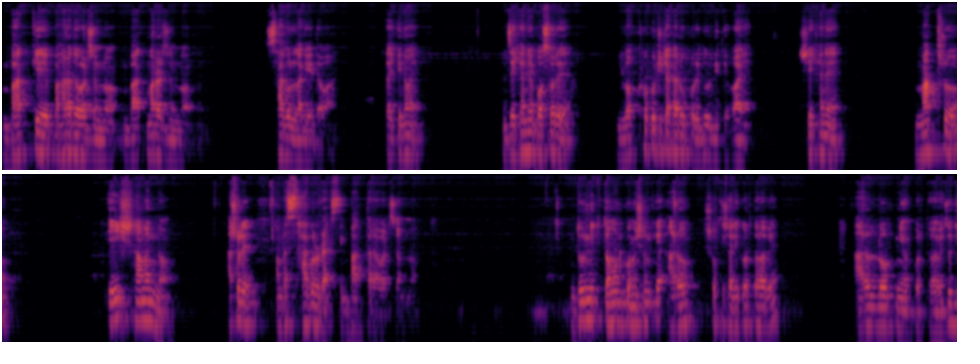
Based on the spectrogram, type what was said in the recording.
বাঘকে পাহারা দেওয়ার জন্য, বাঘ মারার জন্য ছাগল লাগিয়ে দেওয়া। তাই কি নয়? যেখানে বছরে লক্ষ কোটি টাকার উপরে দুর্নীতি হয়, সেখানে মাত্র এই সামান্য, আসলে আমরা ছাগল রাখছি বাঘ তাড়াবার জন্য। দুর্নীতি দমন কমিশনকে আরও শক্তিশালী করতে হবে। আরও লোক নিয়োগ করতে হবে। যদি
